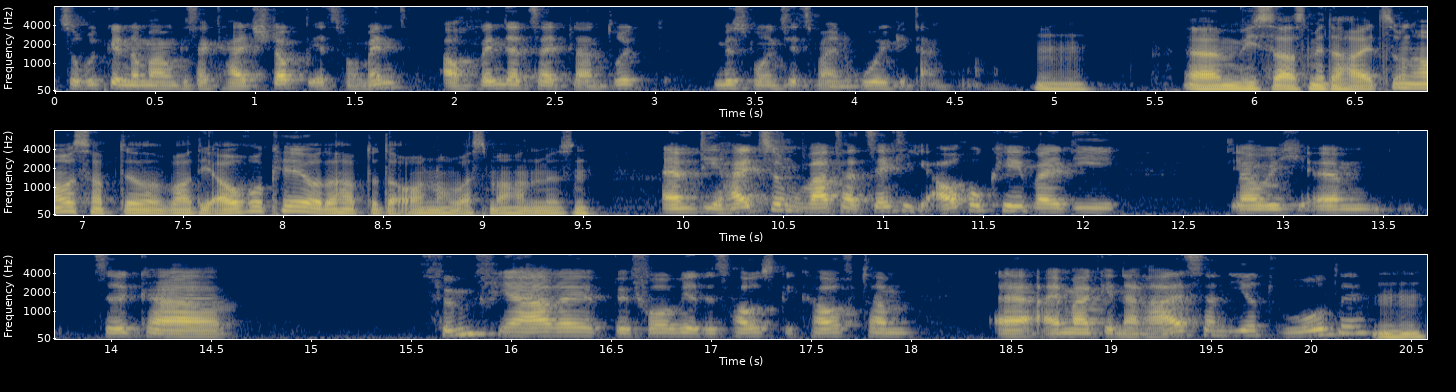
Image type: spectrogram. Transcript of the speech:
zurückgenommen haben und gesagt, halt, stopp, jetzt Moment, auch wenn der Zeitplan drückt, müssen wir uns jetzt mal in Ruhe Gedanken machen. Mhm. Ähm, wie sah es mit der Heizung aus? Habt ihr, war die auch okay oder habt ihr da auch noch was machen müssen? Ähm, die Heizung war tatsächlich auch okay, weil die, glaube ich, ähm, circa fünf Jahre bevor wir das Haus gekauft haben, einmal generalsaniert wurde. Mhm.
